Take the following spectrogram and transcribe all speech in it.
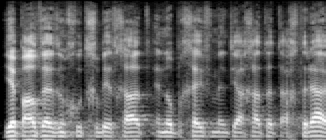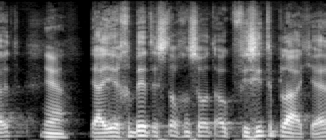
je hebt altijd een goed gebit gehad... En op een gegeven moment ja, gaat het achteruit. Ja. Ja, je gebit is toch een soort ook visiteplaatje, hè?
